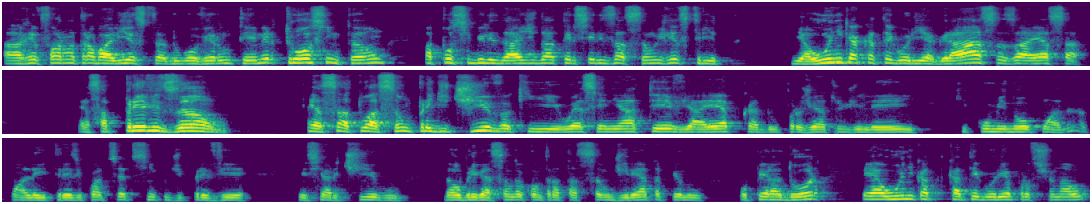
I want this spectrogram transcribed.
a reforma trabalhista do governo Temer trouxe, então, a possibilidade da terceirização irrestrita. E a única categoria, graças a essa, essa previsão essa atuação preditiva que o SNA teve à época do projeto de lei que culminou com a, com a Lei 13475 de prever esse artigo da obrigação da contratação direta pelo operador, é a única categoria profissional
